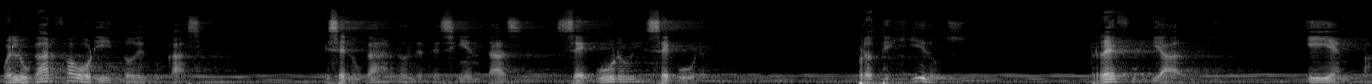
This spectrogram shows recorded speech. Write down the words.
o el lugar favorito de tu casa ese lugar donde te sientas seguro y segura, protegidos, refugiados y en paz.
